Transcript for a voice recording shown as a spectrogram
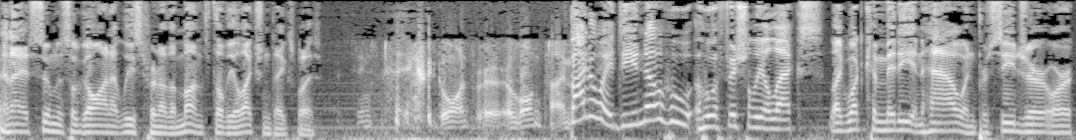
And I assume this will go on at least for another month till the election takes place. It seems it could go on for a long time. By the way, do you know who who officially elects, like what committee and how and procedure, or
